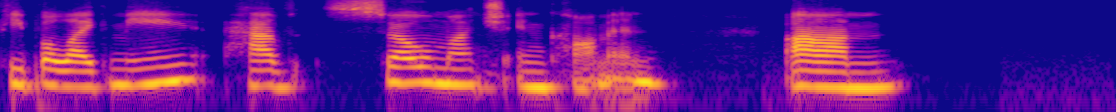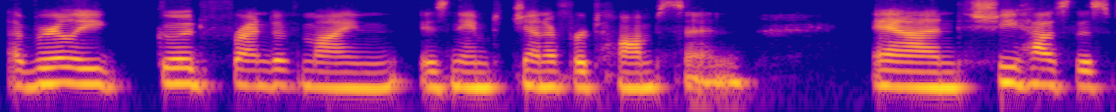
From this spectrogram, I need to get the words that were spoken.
people like me have so much in common um, a really good friend of mine is named Jennifer Thompson. And she has this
